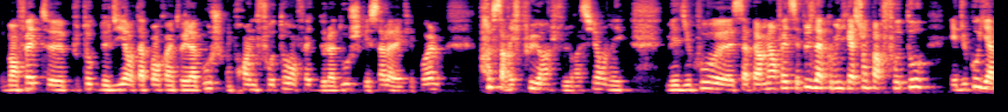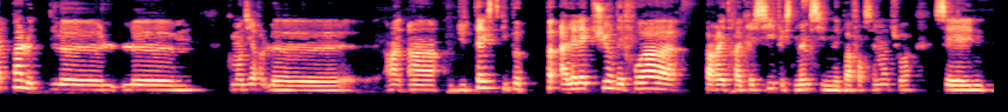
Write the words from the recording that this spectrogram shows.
Et ben en fait, euh, plutôt que de dire t'as pas encore nettoyé la bouche, on prend une photo en fait de la douche qui est sale avec les poils. Bon, ça arrive plus, hein, je vous rassure, mais mais du coup, euh, ça permet en fait, c'est plus de la communication par photo, et du coup, il n'y a pas le, le, le comment dire le un, du texte qui peut à la lecture des fois paraître agressif, même s'il n'est pas forcément, tu vois. C'est une,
